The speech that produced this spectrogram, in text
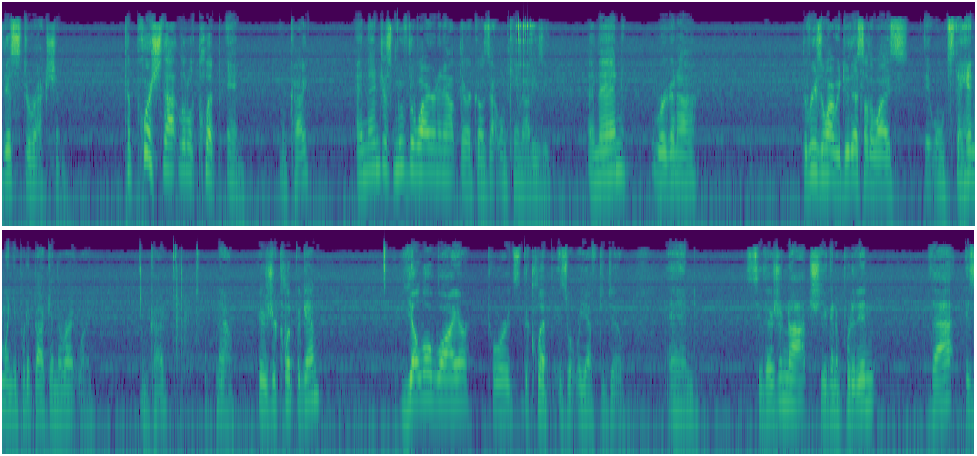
this direction to push that little clip in, okay? And then just move the wire in and out. There it goes. That one came out easy. And then we're gonna the reason why we do this, otherwise it won't stay in when you put it back in the right way. Okay. Now, here's your clip again. Yellow wire towards the clip is what we have to do. And see, there's your notch. You're to put it in. That is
